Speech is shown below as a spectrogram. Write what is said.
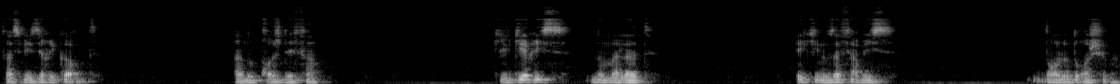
fasse miséricorde à nos proches défunts, qu'il guérisse nos malades et qu'il nous affermisse dans le droit chemin.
